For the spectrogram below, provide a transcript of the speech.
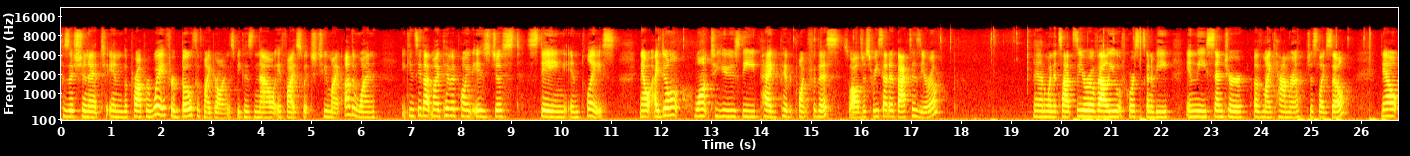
position it in the proper way for both of my drawings? Because now if I switch to my other one, you can see that my pivot point is just staying in place. Now I don't want to use the peg pivot point for this, so I'll just reset it back to zero. And when it's at zero value, of course, it's going to be in the center of my camera, just like so. Now,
